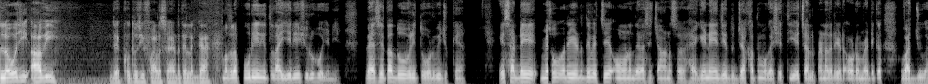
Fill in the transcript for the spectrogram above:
ਲਓ ਜੀ ਆ ਵੀ। ਦੇਖੋ ਤੁਸੀਂ ਫਲ ਸਾਈਡ ਤੇ ਲੱਗਾ। ਮਤਲਬ ਪੂਰੀ ਇਹਦੀ ਤਲਾਈ ਜਿਹੜੀ ਹੈ ਸ਼ੁਰੂ ਹੋ ਜਾਣੀ ਹੈ। ਵੈਸੇ ਤਾਂ ਦੋ ਵਾਰੀ ਤੋੜ ਵੀ ਚੁੱਕੇ ਆ। ਇਹ ਸਾਡੇ ਸੋ ਰੇਟ ਦੇ ਵਿੱਚ ਆਉਣ ਦੇ ਵੈਸੇ ਚਾਂਸ ਹੈਗੇ ਨੇ। ਜੇ ਦੂਜਾ ਖਤਮ ਹੋ ਗਿਆ ਛੇਤੀ, ਇਹ ਚੱਲ ਪੈਣਾ ਤਾਂ ਰੇਟ ਆਟੋਮੈਟਿਕ ਵੱਧ ਜੂਗਾ।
